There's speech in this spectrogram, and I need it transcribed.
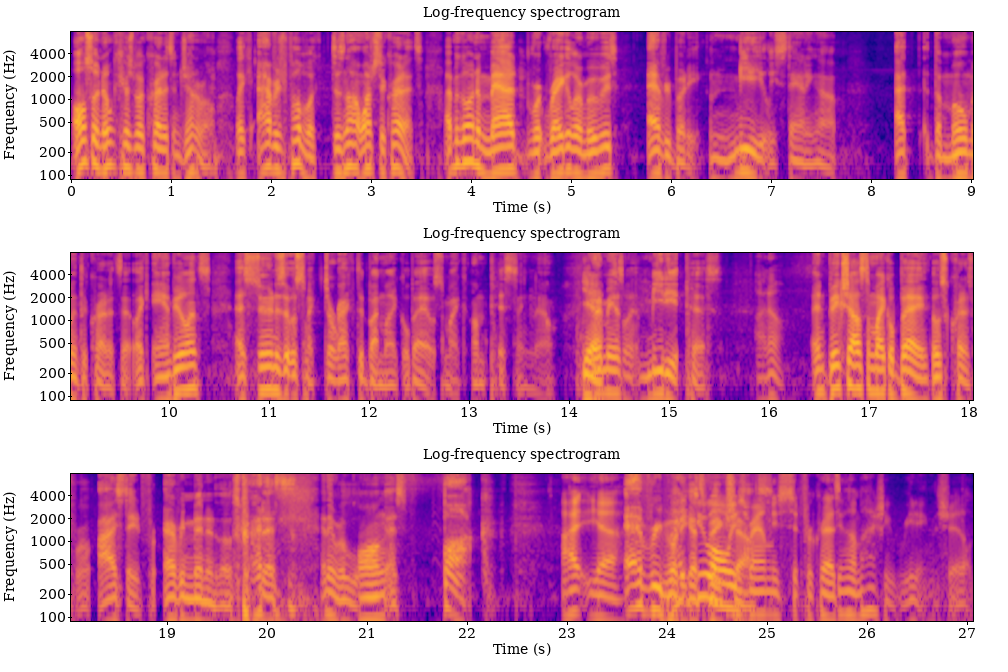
Also, no one cares about credits in general. Like average public does not watch the credits. I've been going to mad r- regular movies. Everybody immediately standing up at the moment the credits hit. Like ambulance, as soon as it was like directed by Michael Bay, it was like I'm pissing now. You know Yeah. what I mean? It's like immediate piss. I know And big shouts to Michael Bay. Those credits were I stayed for every minute of those credits, and they were long as fuck. I yeah. Everybody I gets do big always shouts. randomly sit for credits, even though I'm actually reading the shit all-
